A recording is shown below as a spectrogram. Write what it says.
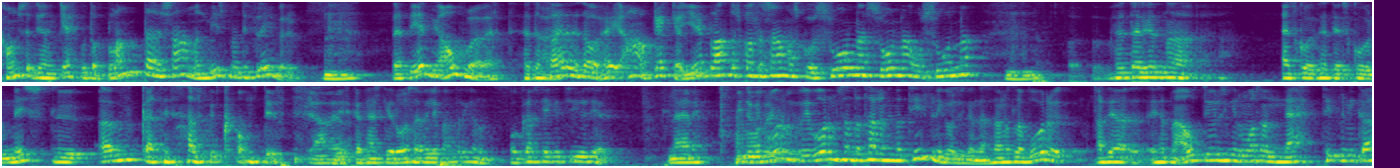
konceptið hann gekk út að blanda þau saman mismöndi fleifurum mm þetta er mjög áhugavert. Þetta færði þá, hei, á, geggja, ég blanda sko alltaf saman sko svona, svona og svona. Mhm. þetta er hérna en sko þetta er sko neyslu öfgatir alveg komnir. Já. virka kannski rosa vel í bandaríkjanum og kannski ekkert síður hér. Nei, nei. Býtu, við, vorum, við vorum samt að tala um hérna tilfinningaauðlýsingarnar. Það er náttúrulega voru að því að hérna ádiauðlýsingin hún var svona nett tilfinninga.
